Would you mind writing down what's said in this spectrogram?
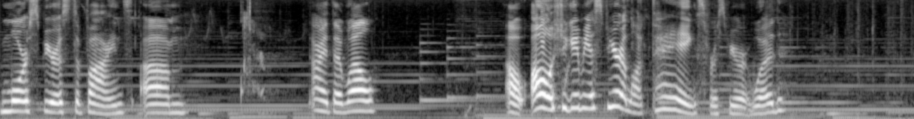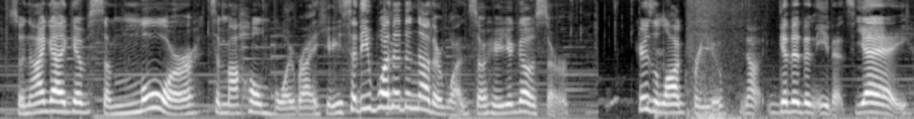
more spirits to find. Um Alright then, well. Oh, oh, she gave me a spirit log. Thanks for spirit wood. So now I gotta give some more to my homeboy right here. He said he wanted another one, so here you go, sir. Here's a log for you. Now, get it and eat it. Yay.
